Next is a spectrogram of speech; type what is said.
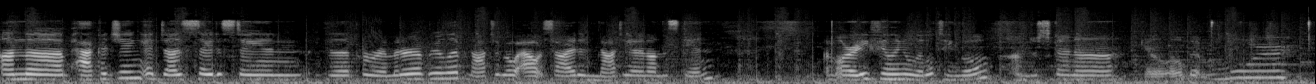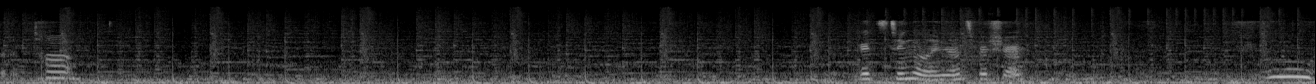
On the packaging, it does say to stay in the perimeter of your lip, not to go outside and not to get it on the skin. I'm already feeling a little tingle. I'm just gonna get a little bit more for the top. It's tingling, that's for sure. Ooh.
